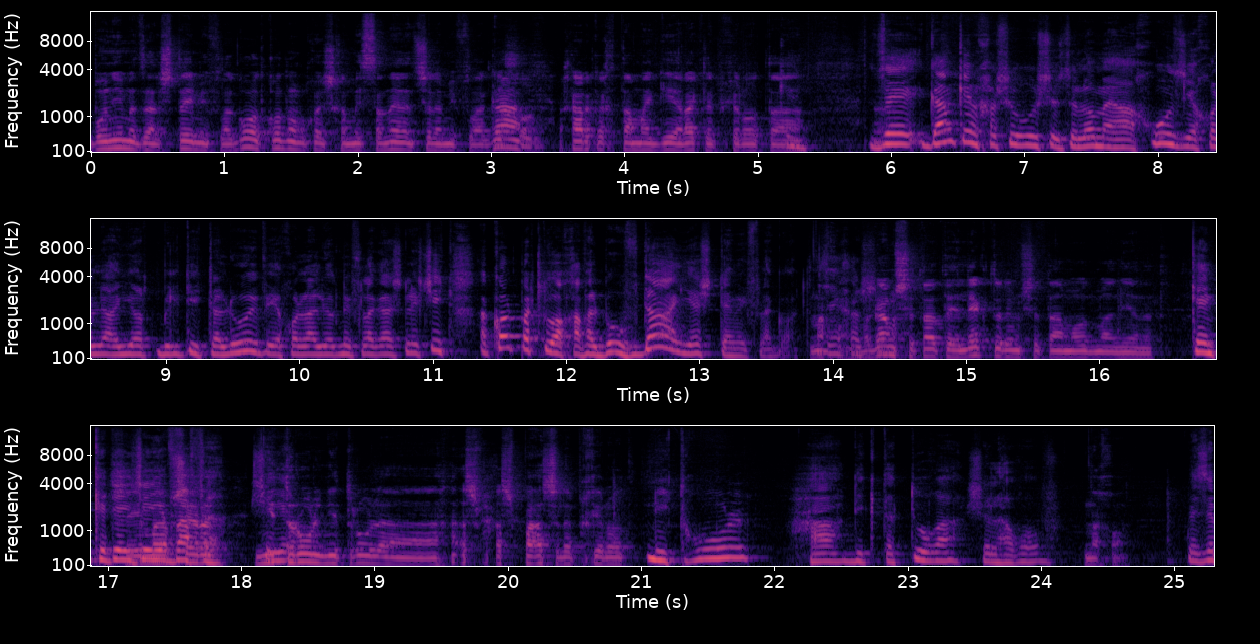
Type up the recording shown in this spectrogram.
בונים את זה על שתי מפלגות, קודם כל יש לך מסננת של המפלגה, נכון. אחר כך אתה מגיע רק לבחירות ה... זה גם כן חשוב שזה לא מאה אחוז, יכול להיות בלתי תלוי ויכולה להיות מפלגה שלישית, הכל פתוח, אבל בעובדה יש שתי מפלגות, נכון. וגם שיטת האלקטורים שיטה מאוד מעניינת. כן, כדי שהיא זה יהיה מאפשרת באפר. שיהיה- ניטרול, ניטרול ההשפעה של הבחירות. ניטרול הדיקטטורה של הרוב. נכון. וזה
